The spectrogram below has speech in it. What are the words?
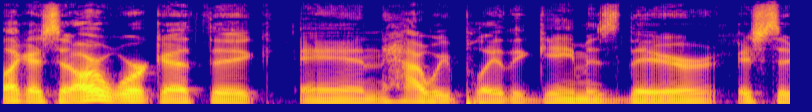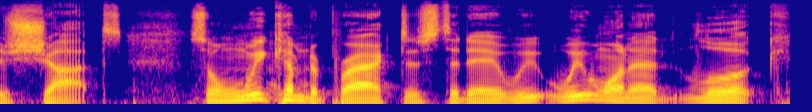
Like I said, our work ethic and how we play the game is there. It's just shots. So when we come to practice today, we, we want to look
